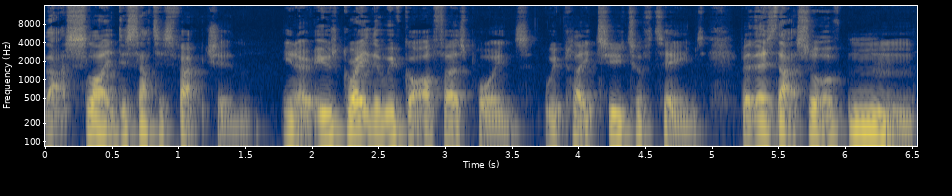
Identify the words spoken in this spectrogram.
that slight dissatisfaction. You know, it was great that we've got our first points. We played two tough teams, but there's that sort of mm.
